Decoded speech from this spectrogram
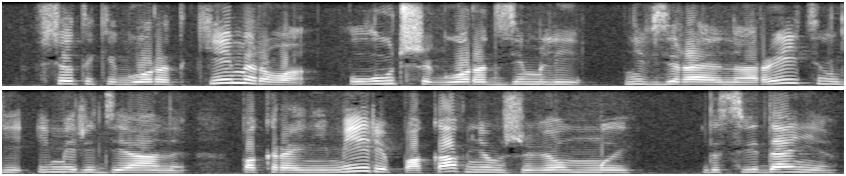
– все-таки город Кемерово – лучший город Земли, невзирая на рейтинги и меридианы, по крайней мере, пока в нем живем мы. До свидания.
